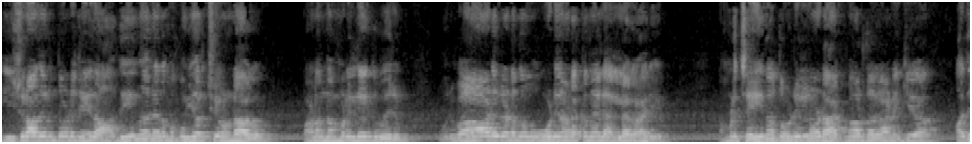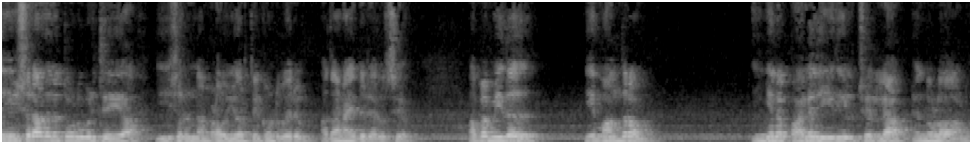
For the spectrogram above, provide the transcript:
ഈശ്വരാധീനത്തോടെ ചെയ്ത അതിൽ നിന്ന് തന്നെ നമുക്ക് ഉയർച്ച ഉണ്ടാകും പണം നമ്മളിലേക്ക് വരും. ഒരുപാട് കിടന്ന് ഓടി നടക്കുന്നതിലല്ല കാര്യം. നമ്മൾ ചെയ്യുന്ന തൊഴിലിനോട് ആത്മാർത്ഥത കാണിക്കുക അത് ഈശ്വരാധീനത്തോടു കൂടി ചെയ്യുക ഈശ്വരൻ നമ്മളെ ഉയർത്തിക്കൊണ്ട് വരും അതാണ് അതിന്റെ രഹസ്യം. അപ്പം ഇത് ഈ മന്ത്രം ഇങ്ങനെ പല രീതിയിൽ ചൊല്ലാം എന്നുള്ളതാണ്.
